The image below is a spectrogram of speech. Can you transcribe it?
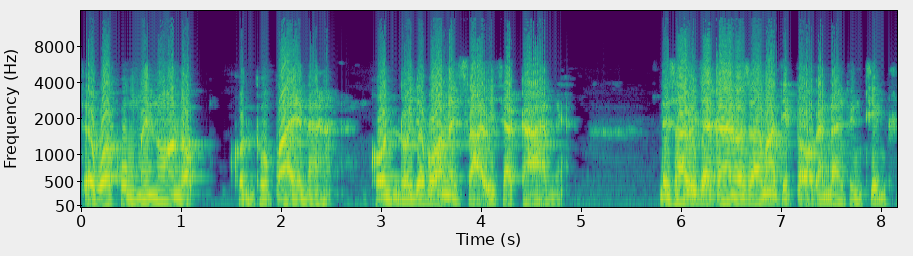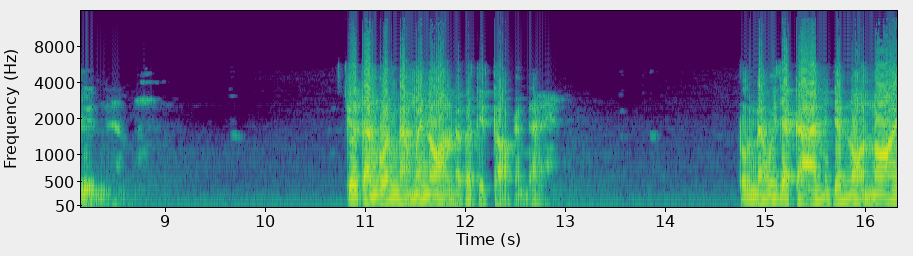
แต่ว่าคงไม่นอนหรอกคนทั่วไปนะฮะคนโดยเฉพาะในสายวิชาการเนี่ย ในสายวิชาการเราสามารถติดต่อกันได้ถึงเที่ยงคืน ครับเกิดต่างคนต่างไม่นอนแล้วก็ติดต่อกันได้พวกนักวิชาการจะนอนน้อย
